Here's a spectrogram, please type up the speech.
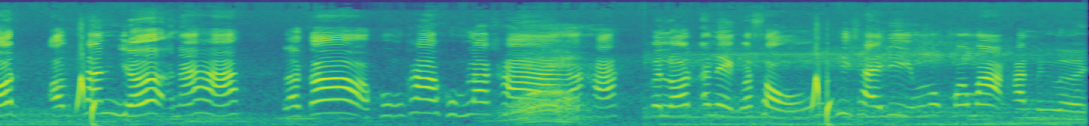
รถออปชั่นเยอะนะคะ แล้วก็คุ้มค่าคุ้มราคานะคะ เป็นรถอเนกประสงค์ที่ใช้ดีมากๆคันหนึงเลย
